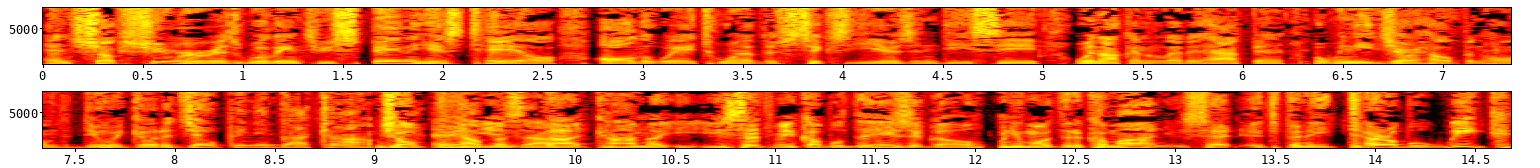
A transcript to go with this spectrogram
And Chuck Schumer is willing to spin his tail all the way to another six years in D.C. We're not going to let it happen, but we need your help and home to do it. Go to joepinion.com. JoePinion.com. Now, you said to me a couple days ago when you wanted to come on, you said it's been a terrible week,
